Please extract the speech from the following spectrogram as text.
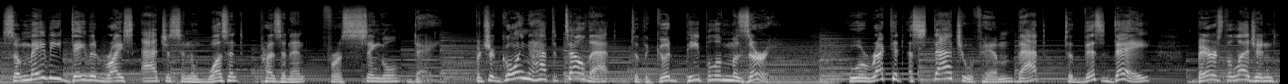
So maybe David Rice Atchison wasn't president for a single day. But you're going to have to tell that to the good people of Missouri, who erected a statue of him that, to this day, bears the legend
